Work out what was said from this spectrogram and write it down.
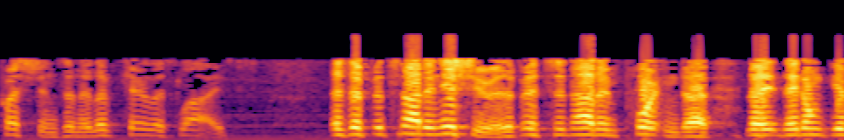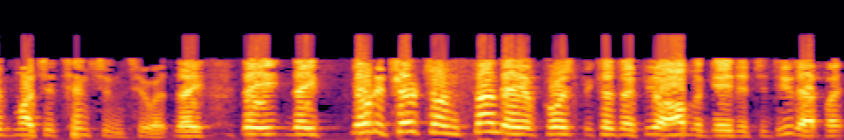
questions, and they live careless lives as if it's not an issue, as if it's not important. Uh, they they don't give much attention to it. They they they go to church on Sunday, of course, because they feel obligated to do that. But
